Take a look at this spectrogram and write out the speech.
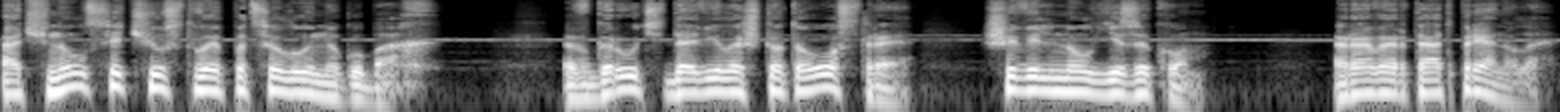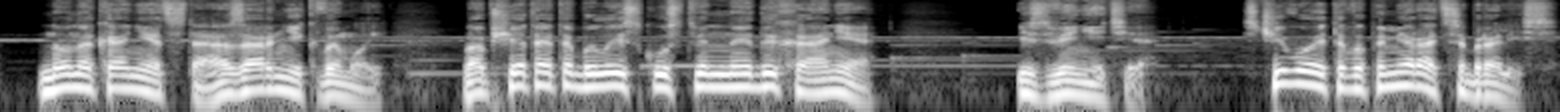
Очнулся, чувствуя поцелуй на губах. В грудь давило что-то острое, шевельнул языком. Раверта отпрянула. «Ну, наконец-то, озорник вы мой. Вообще-то это было искусственное дыхание. Извините. С чего это вы помирать собрались?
